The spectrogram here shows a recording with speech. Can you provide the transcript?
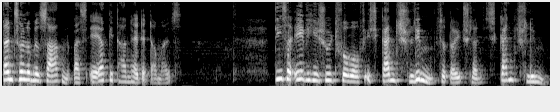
Dann soll er mir sagen, was er getan hätte damals. Dieser ewige Schuldvorwurf ist ganz schlimm für Deutschland, ist ganz schlimm.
